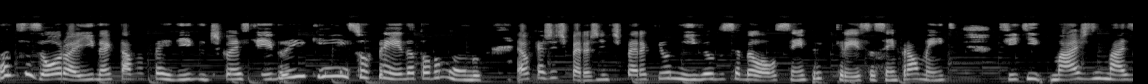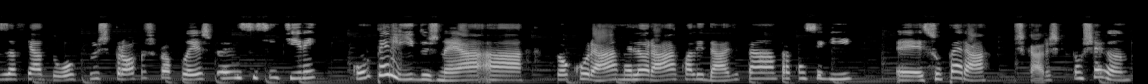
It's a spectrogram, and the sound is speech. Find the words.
um tesouro aí, né, que estava perdido, desconhecido e que surpreenda todo mundo. É o que a gente espera. A gente espera que o nível do CBLOL sempre cresça, sempre aumente, fique mais e mais desafiador para os próprios pro players para eles se sentirem compelidos, né, a, a procurar melhorar a qualidade para conseguir é, superar os caras que estão chegando.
